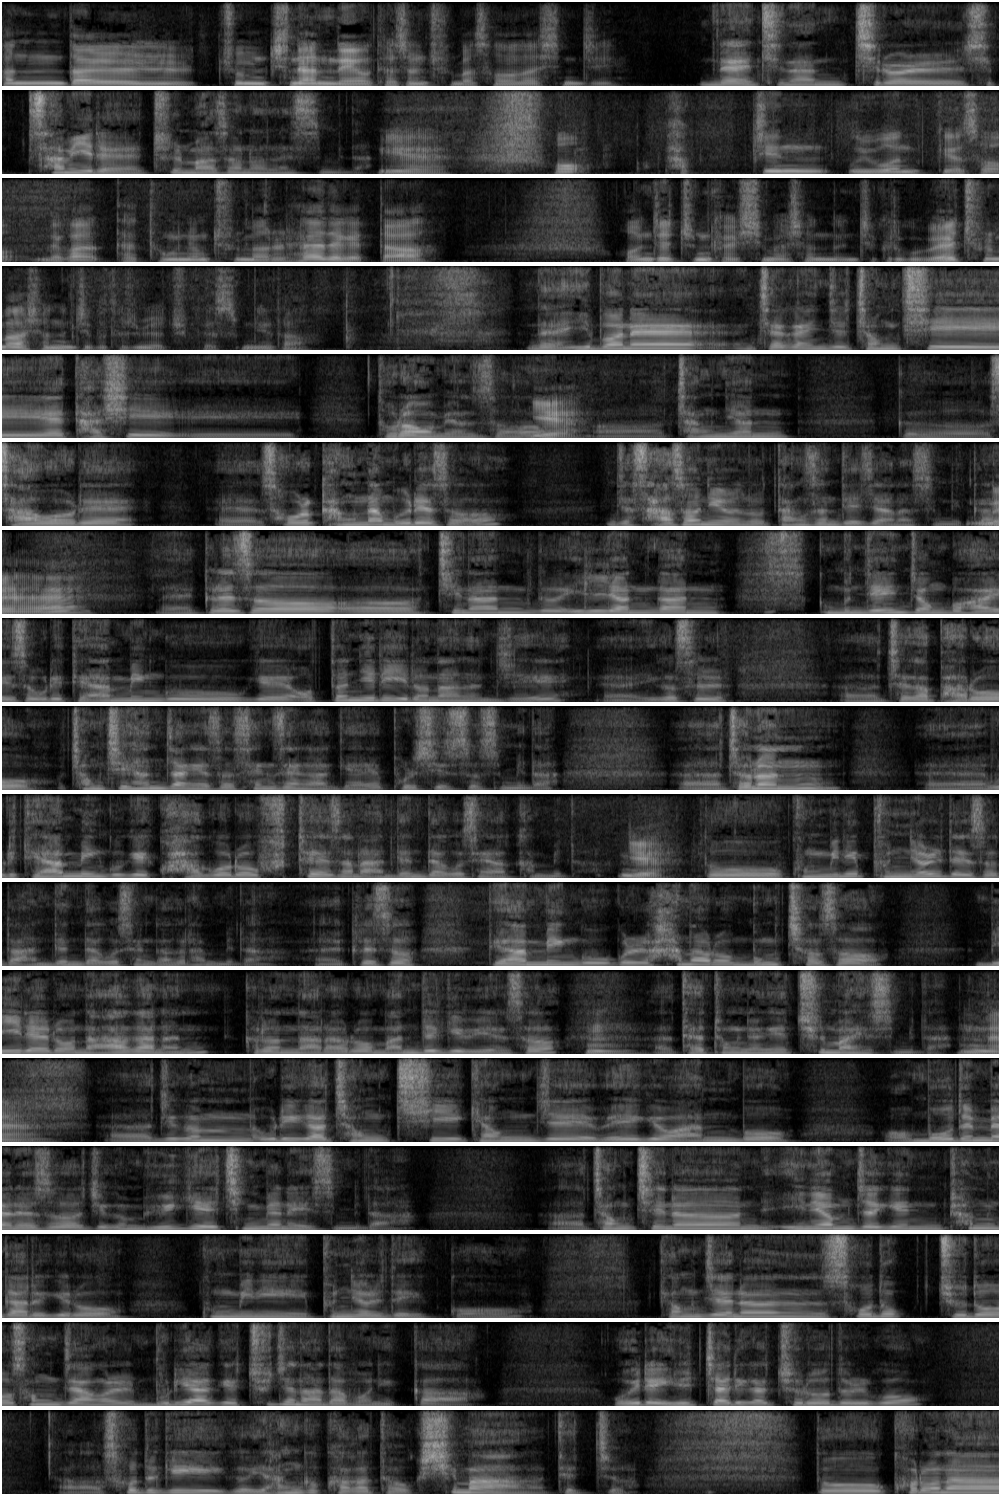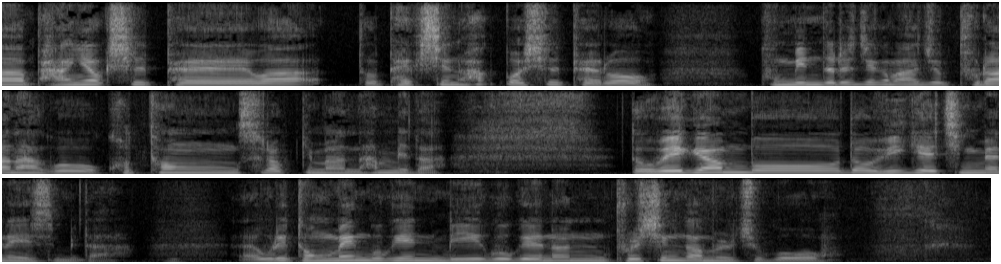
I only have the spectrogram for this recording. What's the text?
한달좀 지났네요. 대선 출마 선언하신 지. 네, 지난 7월 13일에 출마 선언했습니다. 예. 어, 박진 의원께서 내가 대통령 출마를 해야 되겠다. 언제쯤 결심하셨는지 그리고 왜 출마하셨는지부터 좀 여쭙겠습니다. 네, 이번에 제가 이제 정치에 다시 돌아오면서 예. 어, 작년 그 4월에 서울 강남을에서 이제 사선 의원으로 당선되지 않았습니까? 네. 네, 그래서 어 지난 그 1년간 그 문재인 정부 하에서 우리 대한민국에 어떤 일이 일어나는지 예, 이것을 어 제가 바로 정치 현장에서 생생하게 볼 수 있었습니다. 어 저는 우리 대한민국의 과거로 후퇴해서는 안 된다고 생각합니다. 예. 또 국민이 분열돼서도 안 된다고 생각을 합니다. 예, 그래서 대한민국을 하나로 뭉쳐서 미래로 나아가는 그런 나라로 만들기 위해서 음. 어, 대통령에 출마했습니다. 네. 어, 지금 우리가 정치, 경제, 외교, 안보 어, 모든 면에서 지금 위기에 직면해 있습니다. 어, 정치는 이념적인 편가르기로 국민이 분열돼 있고 경제는 소득 주도 성장을 무리하게 추진하다 보니까 오히려 일자리가 줄어들고 어, 소득이 그 양극화가 더욱 심화됐죠. 또 코로나 방역 실패와 또 백신 확보 실패로 국민들은 지금 아주 불안하고 고통스럽기만 합니다. 또 외교안보도 위기에 직면해 있습니다. 우리 동맹국인 미국에는 불신감을 주고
